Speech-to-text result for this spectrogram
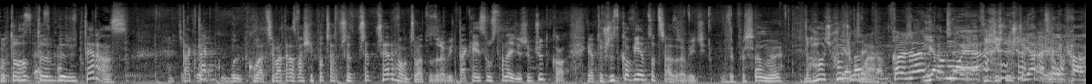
No to, to y, teraz. Tak, tak, Kuba, trzeba teraz właśnie podczas, przed, przed przerwą trzeba to zrobić. Takie jest ustalenie, szybciutko. Ja tu wszystko wiem, co trzeba zrobić. Zapraszamy. No chodź, chodź, Ja Kuba. czekam. Koleżanko Ja moja. Widzisz, już Ja czekają. czekam.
